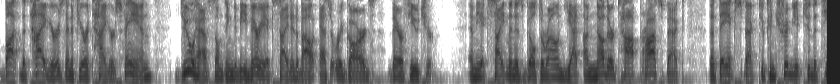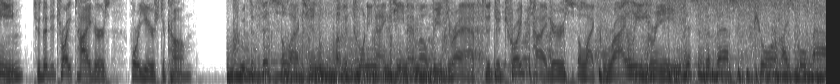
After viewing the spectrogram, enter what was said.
But the Tigers, and if you're a Tigers fan, do have something to be very excited about as it regards their future. And the excitement is built around yet another top prospect that they expect to contribute to the team, to the Detroit Tigers, for years to come. With the fifth selection of the 2019 MLB Draft, the Detroit Tigers select Riley Greene. This is the best pure high school bat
